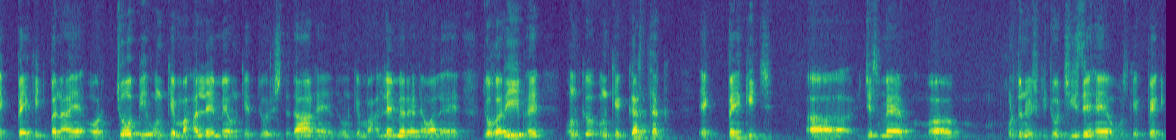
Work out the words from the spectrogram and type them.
एक पैकेज बनाएँ और जो भी उनके महल्ले में उनके जो रिश्तेदार हैं जो उनके महल्ले में रहने वाले हैं जो गरीब हैं उनको उनके घर तक एक पैकेज जिसमें खुर्दनश की जो चीज़ें हैं उसके एक पैकेज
